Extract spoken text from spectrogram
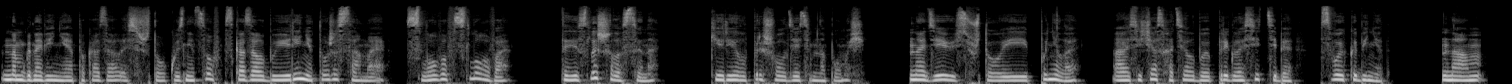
на мгновение показалось, что Кузнецов сказал бы Ирине то же самое, слово в слово. «Ты слышала сына?» Кирилл пришел детям на помощь. «Надеюсь, что и поняла. А сейчас хотел бы пригласить тебя в свой кабинет. Нам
